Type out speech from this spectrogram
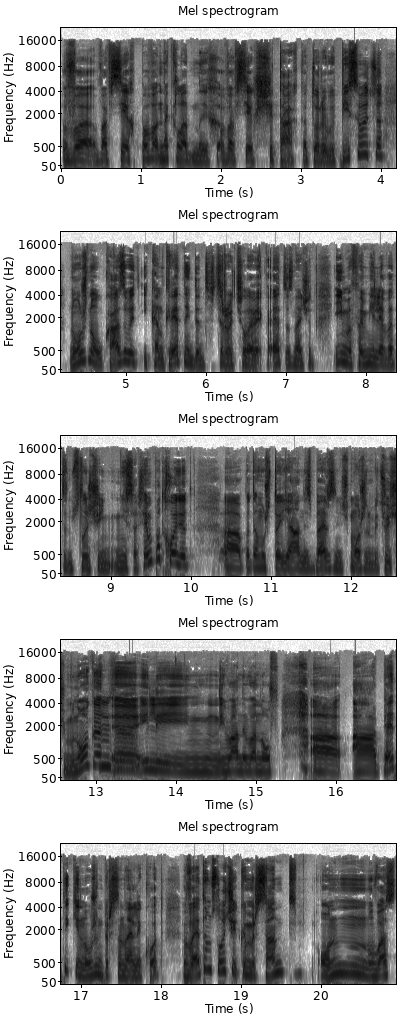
в, во всех накладных, во всех счетах, которые выписываются, нужно указывать и конкретно идентифицировать человека. Это значит, имя, фамилия в этом случае не совсем подходит, да. потому что Янис Берзнич может быть очень много, угу. э, или Иван Иванов, а, а опять-таки нужен персональный код. В этом случае коммерсант, он у вас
